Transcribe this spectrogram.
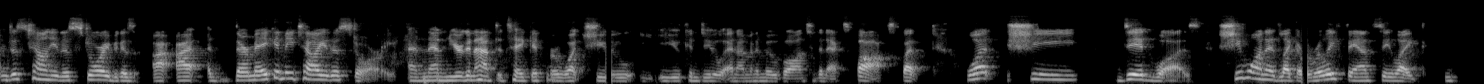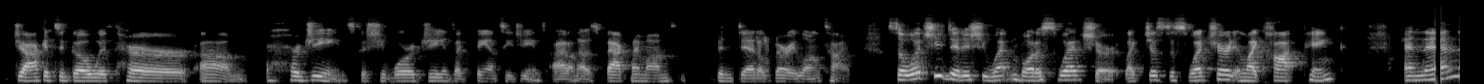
i'm just telling you this story because I, I they're making me tell you this story and then you're going to have to take it for what you you can do and i'm going to move on to the next box. But what she did was she wanted like a really fancy like jacket to go with her um her jeans because she wore jeans like fancy jeans. I don't know it's back my mom's been dead a very long time. So what she did is she went and bought a sweatshirt like just a sweatshirt in like hot pink and then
